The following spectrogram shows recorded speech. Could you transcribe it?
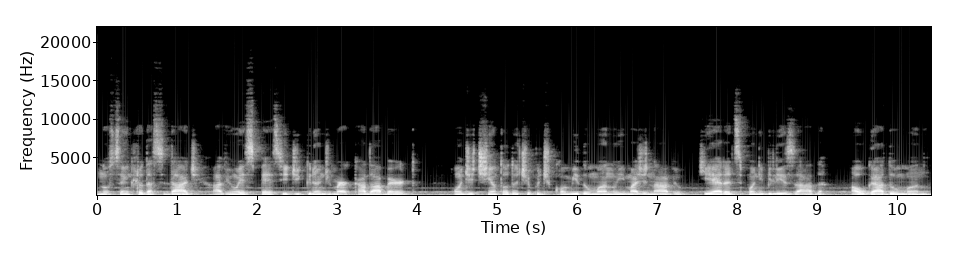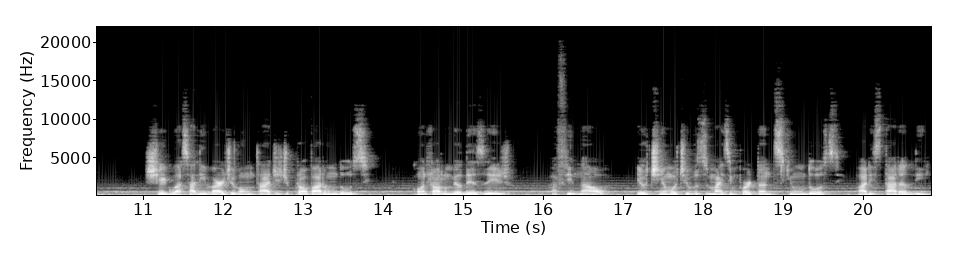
No centro da cidade havia uma espécie de grande mercado aberto, onde tinha todo tipo de comida humano imaginável que era disponibilizada ao gado humano. Chego a salivar de vontade de provar um doce. Controlo meu desejo Afinal, eu tinha motivos mais importantes que um doce para estar ali.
